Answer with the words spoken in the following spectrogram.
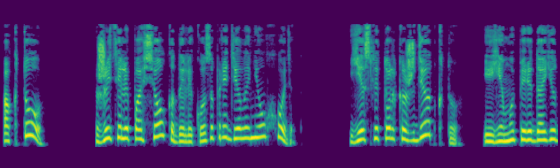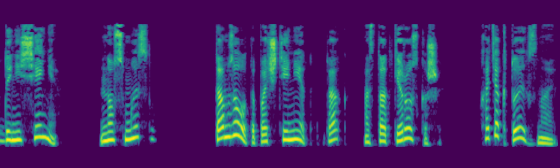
А кто?» Жители поселка далеко за пределы не уходят. Если только ждет кто, и ему передают донесения, Но смысл? Там золота почти нет, так? Остатки роскоши. Хотя кто их знает?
